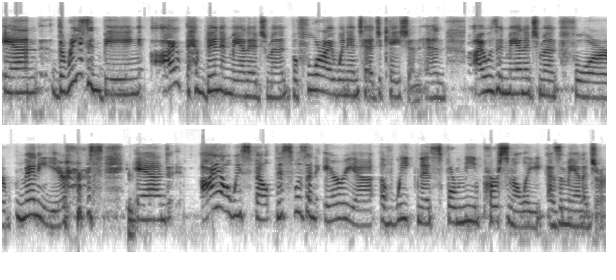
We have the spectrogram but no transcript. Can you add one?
And the reason being, I have been in management before I went into education, and I was in management for many years. Mm-hmm. and I always felt this was an area of weakness for me personally as a manager.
